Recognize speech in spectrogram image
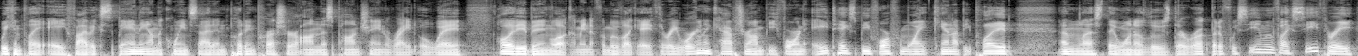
we can play a5, expanding on the queen side and putting pressure on this pawn chain right away. Whole idea being, look, I mean, if a move like a3, we're going to capture on b4, and a takes b4 from white cannot be played unless they want to lose their rook. But if we see a move like c3,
